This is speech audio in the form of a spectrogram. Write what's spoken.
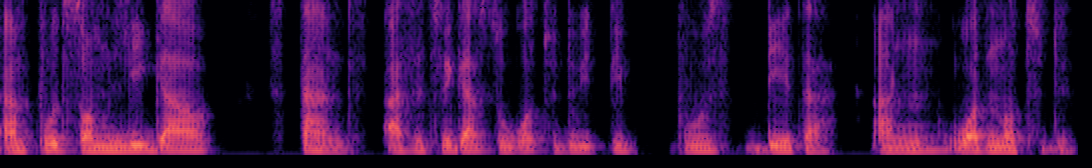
and put some legal stand as it regards to what to do with people's data and what not to do.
